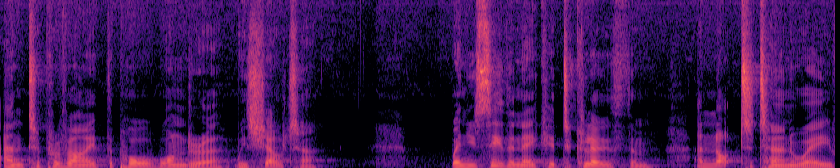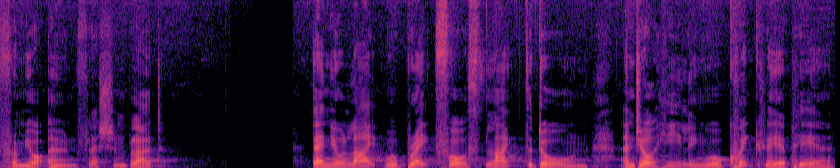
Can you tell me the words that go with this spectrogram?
and to provide the poor wanderer with shelter? When you see the naked, to clothe them and not to turn away from your own flesh and blood? Then your light will break forth like the dawn, and your healing will quickly appear.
